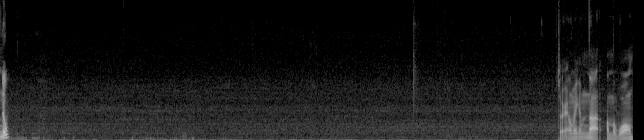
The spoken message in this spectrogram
Nope. Sorry, I'll make him not on the wall.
